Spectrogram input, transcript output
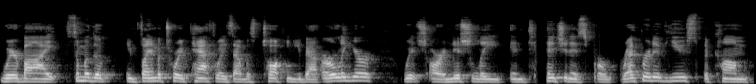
whereby some of the inflammatory pathways I was talking to you about earlier which are initially intention is for reparative use, become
